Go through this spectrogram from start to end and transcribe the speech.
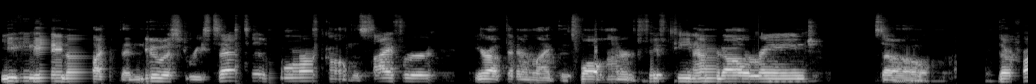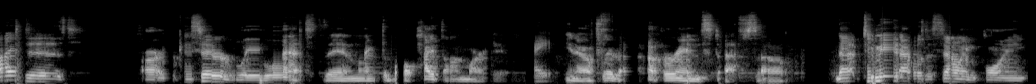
You can get into like the newest recessive morph called the Cipher. You're up there in like the $1,200, $1,500 range. So their prices are considerably less than like the ball python market Right. you know, for the upper end stuff. So that to me that was a selling point.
